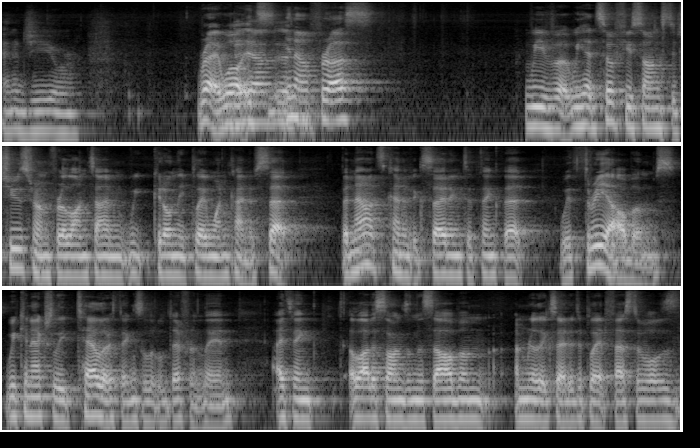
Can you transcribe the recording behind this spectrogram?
energy or Right. Well, it's you know, for us, we've uh, we had so few songs to choose from for a long time. We could only play one kind of set, but now it's kind of exciting to think that with three albums, we can actually tailor things a little differently. And I think a lot of songs on this album, I'm really excited to play at festivals.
